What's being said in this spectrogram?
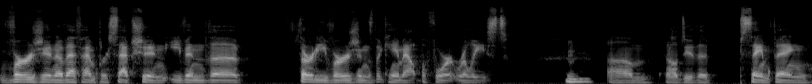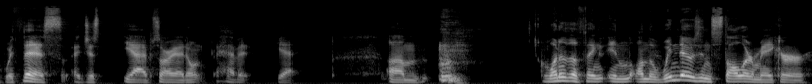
version of FM Perception, even the 30 versions that came out before it released. Mhm. Um, and I'll do the same thing with this. I just, yeah, I'm sorry, I don't have it yet. Um, one of the things in on the Windows installer maker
